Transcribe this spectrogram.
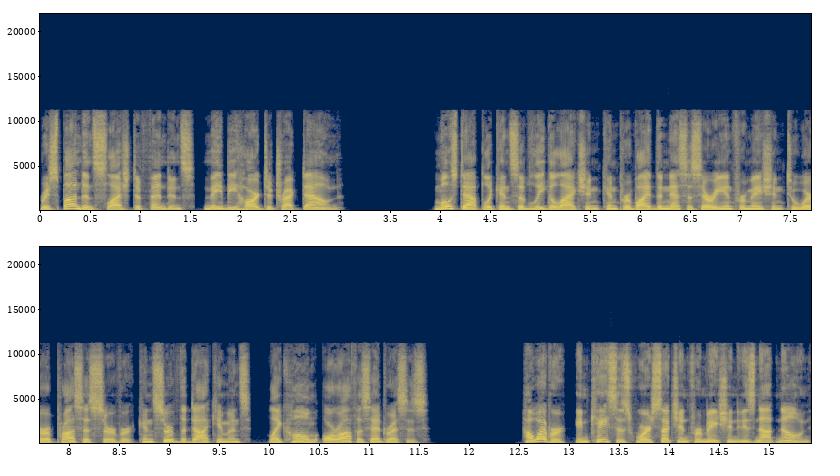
Respondents slash defendants may be hard to track down. Most applicants of legal action can provide the necessary information to where a process server can serve the documents, like home or office addresses. However, in cases where such information is not known,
